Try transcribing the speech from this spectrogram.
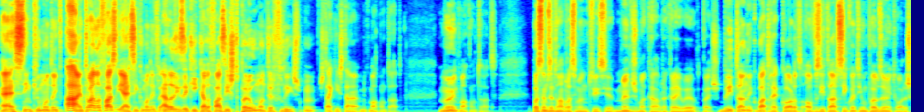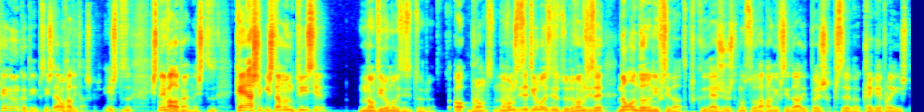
É assim que o mantém. Ah, então ela faz. É assim que o mantém. Ela diz aqui que ela faz isto para o manter feliz. Hum, está aqui, está muito mal contado. Muito mal contado. Passamos então à próxima notícia, menos macabra, creio eu. Pois, britânico bate recorde ao visitar 51 pubs em 8 horas. Quem nunca, pips? Isto é um rally tascas. Isto, isto nem vale a pena. Isto, quem acha que isto é uma notícia, não tirou uma licenciatura. Oh, pronto, não vamos dizer tirou uma licenciatura, vamos dizer não andou na universidade. Porque é justo que uma pessoa vá para a universidade e depois perceba, caguei para isto,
